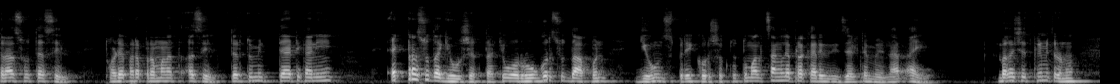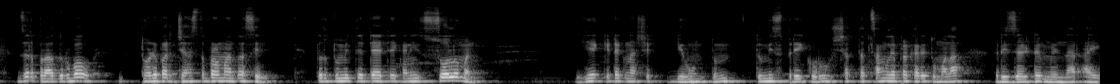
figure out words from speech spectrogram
त्रास होत असेल थोड्याफार प्रमाणात असेल तर तुम्ही त्या ठिकाणी ॲक्ट्रासुद्धा घेऊ शकता किंवा रोगरसुद्धा आपण घेऊन स्प्रे करू शकतो. तुम्हाला चांगल्या प्रकारे रिझल्ट मिळणार आहे. बघा शेतकरी मित्रांनो जर प्रादुर्भाव थोडेफार जास्त प्रमाणात असेल तर तुम्ही ते त्या ठिकाणी सोलोमन हे कीटकनाशक घेऊन तुम तुम्ही स्प्रे करू शकता. चांगल्या प्रकारे तुम्हाला रिझल्ट मिळणार आहे.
